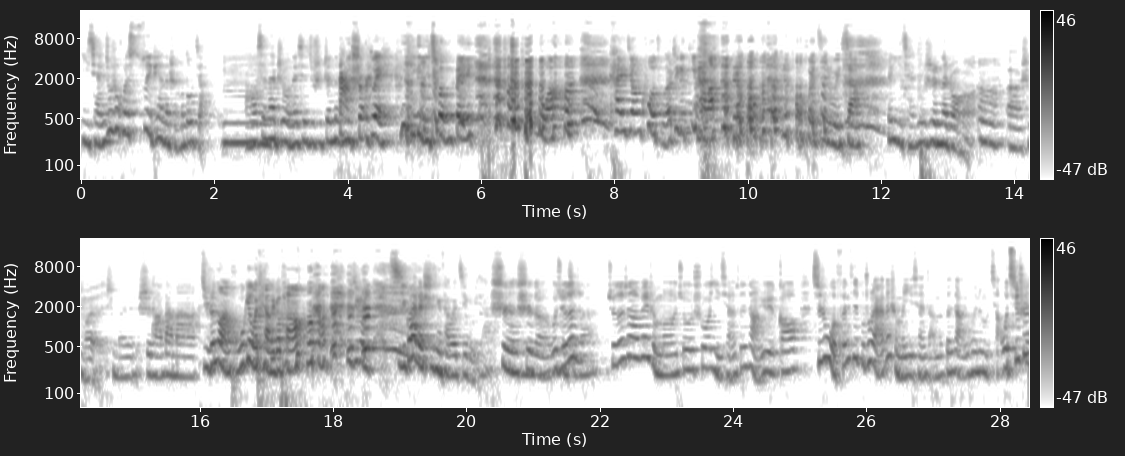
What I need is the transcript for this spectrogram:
以前就是会碎片的什么都讲，嗯然后现在只有那些就是真的大事儿对，里程碑，我开疆扩土到这个地方了，然后然后会记录一下。以前就是那种嗯呃什么什么食堂大妈举着暖壶给我添了个汤，就这种奇怪的事情才会记录一下。是是的，嗯我觉得觉得像为什么就是说以前分享欲高，其实我分析不出来为什么以前咱们分享欲会那么强。我其实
